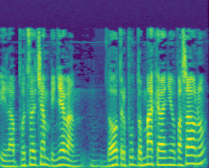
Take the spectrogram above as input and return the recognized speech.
y los puestos de Champions llevan dos o tres puntos más que el año pasado, ¿no?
